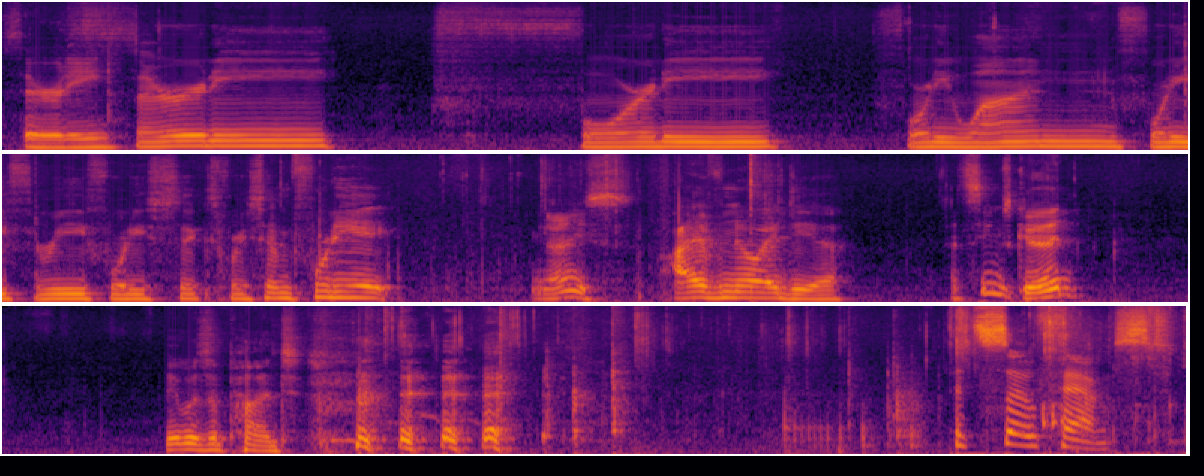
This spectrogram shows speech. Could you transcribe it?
30. 30, 40, 41, 43, 46, 47, 48. Nice. I have no idea. That seems good. It was a punt. It's so fast.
